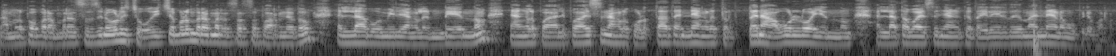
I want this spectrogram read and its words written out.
നമ്മളിപ്പോൾ ബ്രഹ്മരസസിനോട് ചോദിച്ചപ്പോഴും ബ്രഹ്മരസസ് പറഞ്ഞതും എല്ലാ ഭൂമിയിലും ഞങ്ങൾ ഉണ്ട് എന്നും ഞങ്ങൾ പാലിപ്പായസം ഞങ്ങൾ കൊടുത്താൽ തന്നെ ഞങ്ങൾ തൃപ്തനാവുള്ളൂ എന്നും അല്ലാത്ത പായസം ഞങ്ങൾക്ക് തരരുത് എന്ന് തന്നെയാണ് മൂപ്പര് പറഞ്ഞത്.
